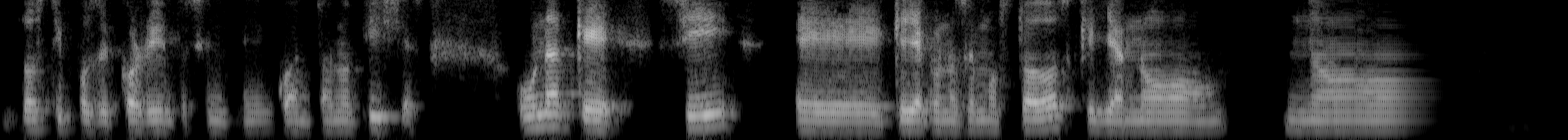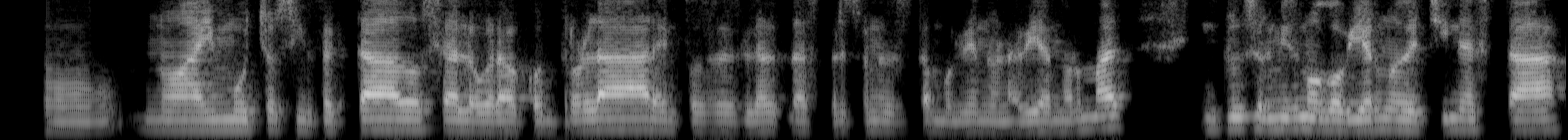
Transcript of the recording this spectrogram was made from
dos, tipos de corrientes en, cuanto a noticias. Una que sí, eh, que ya conocemos todos, que ya no, no, no, hay muchos infectados, se ha logrado controlar, entonces las personas están volviendo a la vida normal. Incluso el mismo gobierno de China está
